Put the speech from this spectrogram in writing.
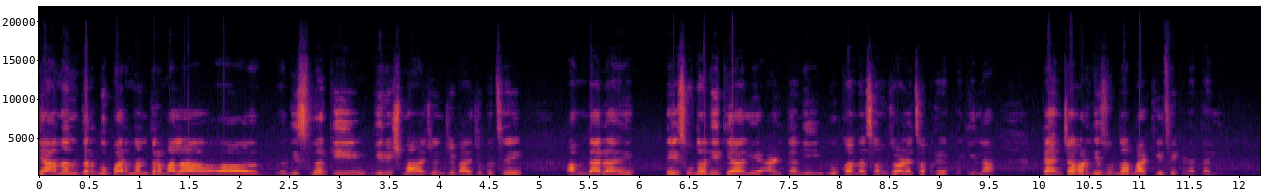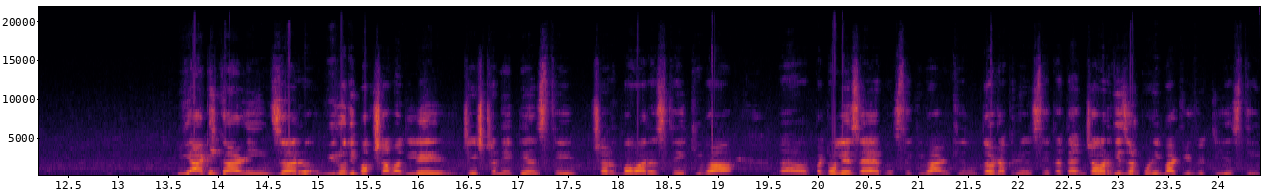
त्यानंतर दुपारनंतर मला दिसलं की गिरीश महाजन जे भाजपचे आमदार आहेत ते सुद्धा तिथे आले आणि त्यांनी लोकांना समजावण्याचा प्रयत्न केला. त्यांच्यावरती सुद्धा बाटली फेकण्यात आली. या ठिकाणी जर विरोधी पक्षामधले ज्येष्ठ नेते असते शरद पवार असते किंवा पटोले साहेब असते किंवा आणखी उद्धव ठाकरे असते तर त्यांच्यावरती जर कोणी बाटली फेकली असती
